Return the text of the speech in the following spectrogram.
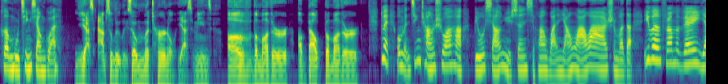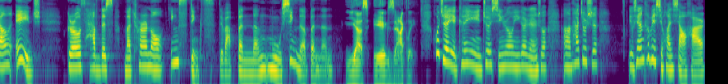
和母亲相关。 yes, absolutely. So maternal, yes, means of the mother, about the mother. 对我们经常说哈，比如小女生喜欢玩洋娃娃啊什么的，even from a very young age。Girls have this maternal instincts，对吧？本能，母性的本能。 Yes, exactly. 或者也可以就形容一个人说，啊、他就是有些人特别喜欢小孩儿，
